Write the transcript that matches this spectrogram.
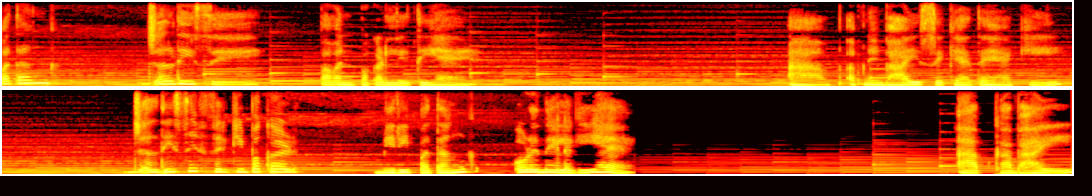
पतंग जल्दी से पवन पकड़ लेती है। आप अपने भाई से कहते हैं कि जल्दी से फिरकी पकड़, मेरी पतंग उड़ने लगी है। आपका भाई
